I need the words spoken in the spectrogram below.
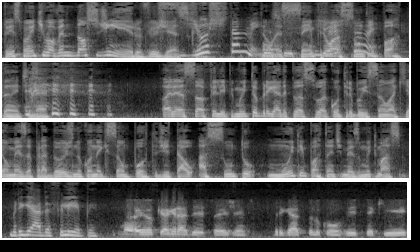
Principalmente envolvendo nosso dinheiro, viu, Jéssica? Justamente. Então é sempre um assunto importante, né? Olha só, Felipe, muito obrigado pela sua contribuição aqui ao Mesa para Dois no Conexão Porto Digital. Assunto muito importante mesmo, muito massa. Obrigada, Felipe. eu que agradeço aí, gente. Obrigado pelo convite aqui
